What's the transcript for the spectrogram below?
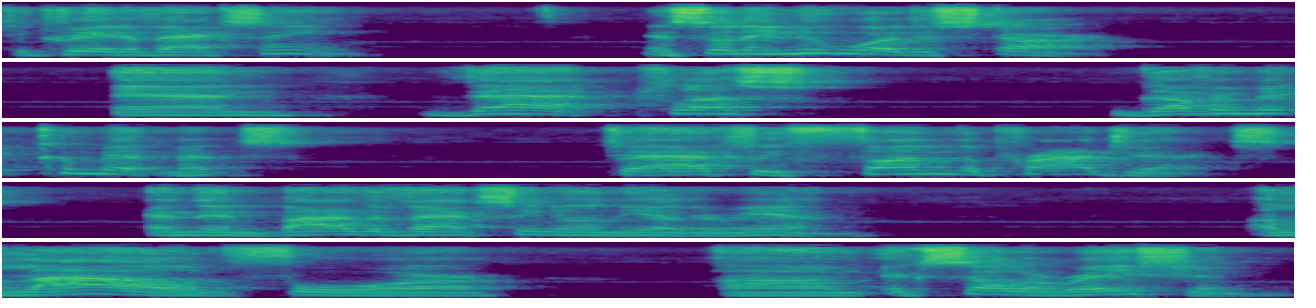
to create a vaccine. And so they knew where to start. And that plus government commitments to actually fund the projects and then buy the vaccine on the other end allowed for um, acceleration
